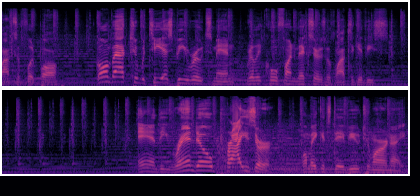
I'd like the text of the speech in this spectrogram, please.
lots of football. Going back to with TSB roots, man. Really cool, fun mixers with lots of giveies. And the Rando Prizer will make its debut tomorrow night.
